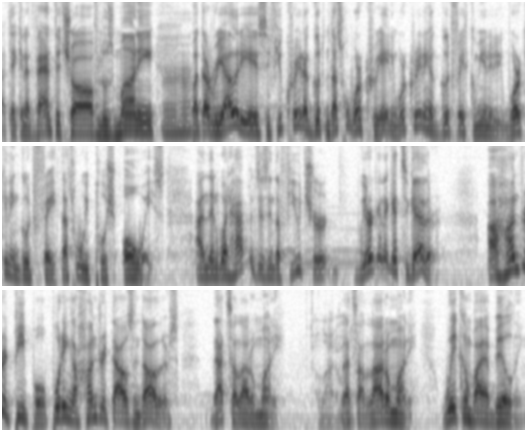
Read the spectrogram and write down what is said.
uh, taken advantage of lose money. Mm-hmm. but the reality is if you create a good that's what we're creating. We're creating a good faith community working in good faith. That's what we push always and then what happens is in the future we're gonna get together a hundred people putting a hundred thousand dollars that's a lot of money A lot of money. that's a lot of money. We can buy a building.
